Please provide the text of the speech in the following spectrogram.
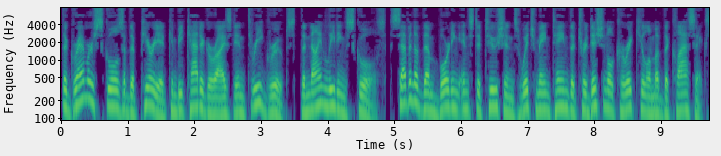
The grammar schools of the period can be categorized in three groups, the nine leading schools, seven of them boarding institutions which maintained the traditional curriculum of the classics,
